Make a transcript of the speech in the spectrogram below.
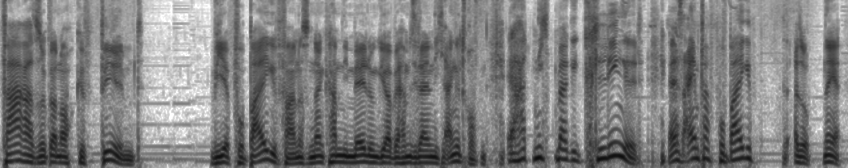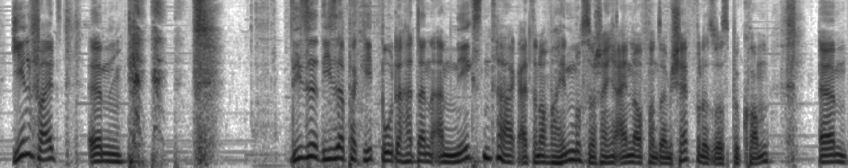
Fahrer sogar noch gefilmt, wie er vorbeigefahren ist und dann kam die Meldung, ja, wir haben sie leider nicht angetroffen. Er hat nicht mal geklingelt. Er ist einfach vorbeigefahren Also, naja, jedenfalls, ähm, diese, dieser Paketbote hat dann am nächsten Tag, als er nochmal hin muss, wahrscheinlich Einlauf von seinem Chef oder sowas bekommen, ähm,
